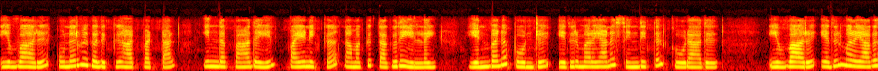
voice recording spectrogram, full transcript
இவ்வாறு உணர்வுகளுக்கு ஆட்பட்டால் இந்த பாதையில் பயணிக்க நமக்கு தகுதி இல்லை என்பன போன்று எதிர்மறையான சிந்தித்தல் கூடாது. இவ்வாறு எதிர்மறையாக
